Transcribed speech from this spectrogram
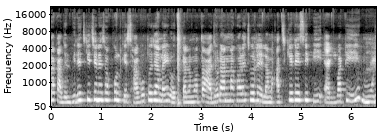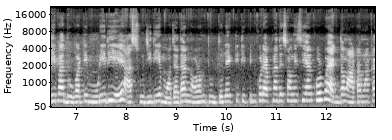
বন্ধুরা, কাজল ভিলেজ কিচেনে সকলকে স্বাগত জানাই। রোজকারের মতো আজও রান্নাঘরে চলে এলাম। আজকের রেসিপি এক বাটি মুড়ি বা দু বাটি মুড়ি দিয়ে আর সুজি দিয়ে মজাদার নরম তুলতুলে একটি টিফিন করে আপনাদের সঙ্গে শেয়ার করব। একদম আটা মাখা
